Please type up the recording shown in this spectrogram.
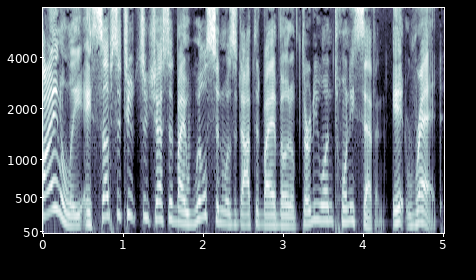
Finally, a substitute suggested by Wilson was adopted by a vote of 3127. It read,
